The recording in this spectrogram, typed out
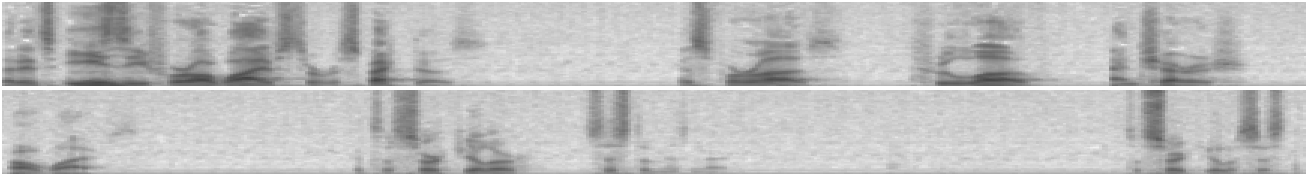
that it's easy for our wives to respect us is for us to love and cherish our wives. It's a circular system, isn't it? It's a circular system.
